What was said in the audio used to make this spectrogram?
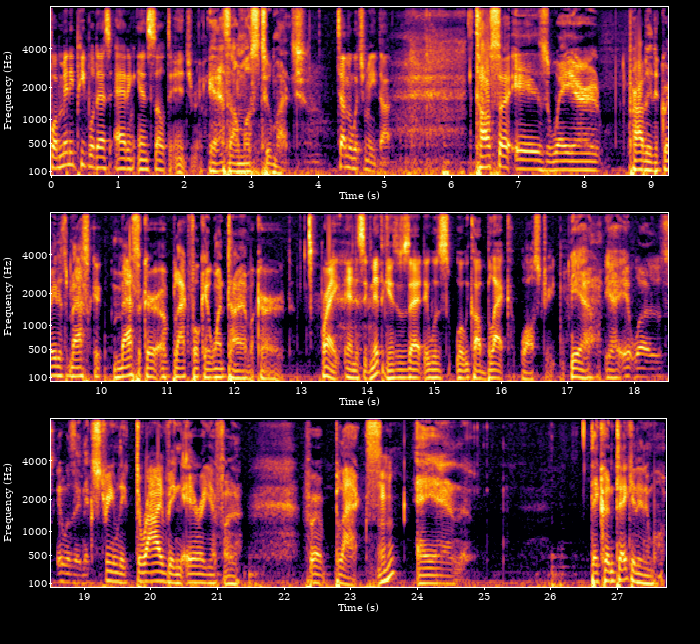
for many people that's adding insult to injury. Yeah, that's almost too much. Tell me what you mean, Doc. Tulsa is where probably the greatest massacre massacre of black folk at one time occurred. Right, and the significance was that it was what we call Black Wall Street. Yeah, yeah, it was it was an extremely thriving area for for blacks, Mhm. And they couldn't take it anymore,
